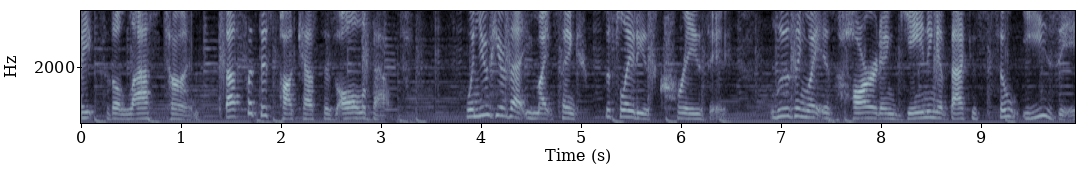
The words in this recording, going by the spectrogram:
weight for the last time. That's what this podcast is all about. When you hear that, you might think, this lady is crazy. Losing weight is hard and gaining it back is so easy.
